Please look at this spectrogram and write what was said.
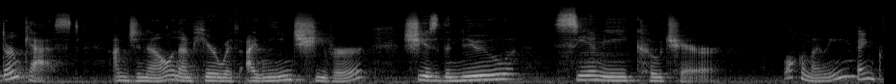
Dermcast. I'm Janelle and I'm here with Eileen Cheever. She is the new CME co chair. Welcome, Eileen. Thanks.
